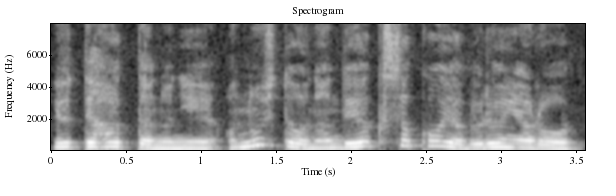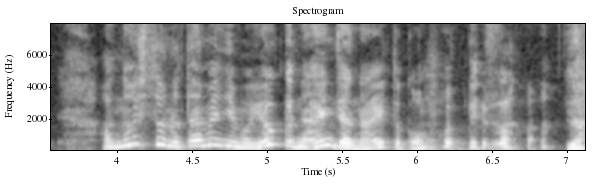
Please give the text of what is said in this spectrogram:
言ってはったのにあの人はなんで約束を破るんやろう。あの人のためにも良くないんじゃないとか思ってさ。いや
